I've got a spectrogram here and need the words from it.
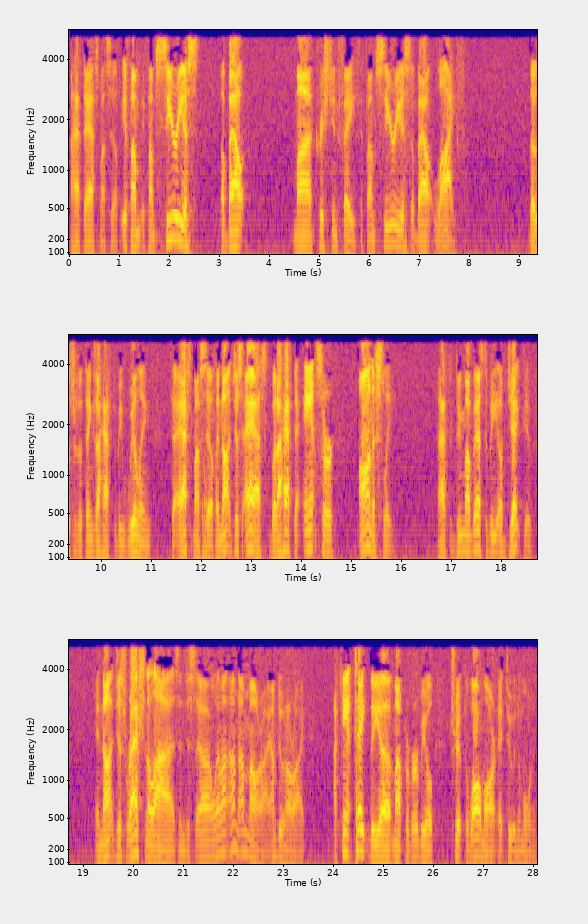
I have to ask myself. If I'm if I'm serious about my Christian faith, if I'm serious about life, those are the things I have to be willing to ask myself. And not just ask, but I have to answer honestly. I have to do my best to be objective and not just rationalize and just say, oh, well, I'm, I'm all right. I'm doing all right. I can't take the uh, my proverbial trip to Walmart at two in the morning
